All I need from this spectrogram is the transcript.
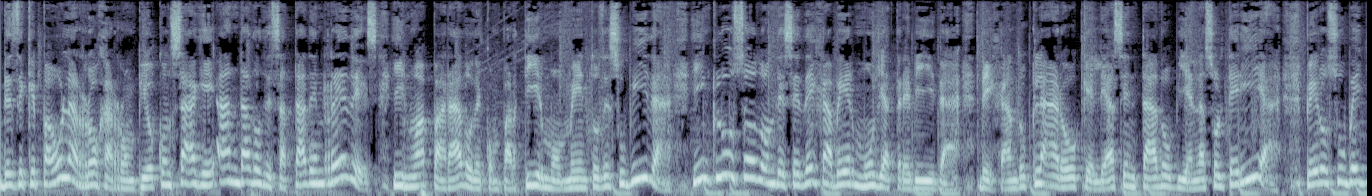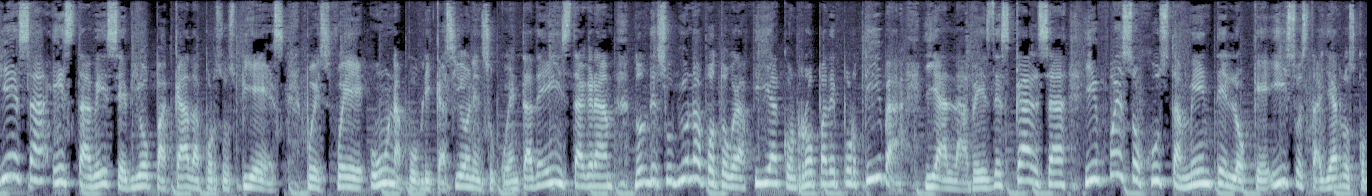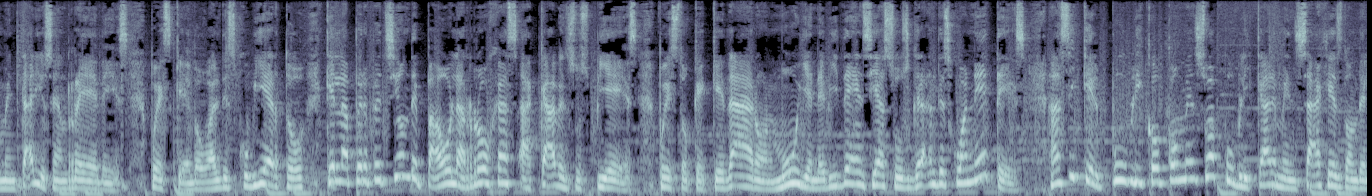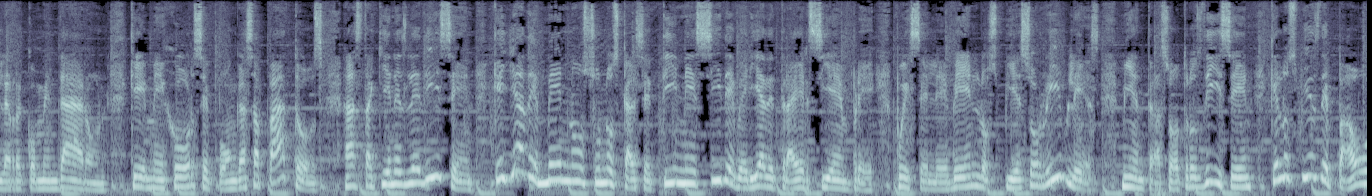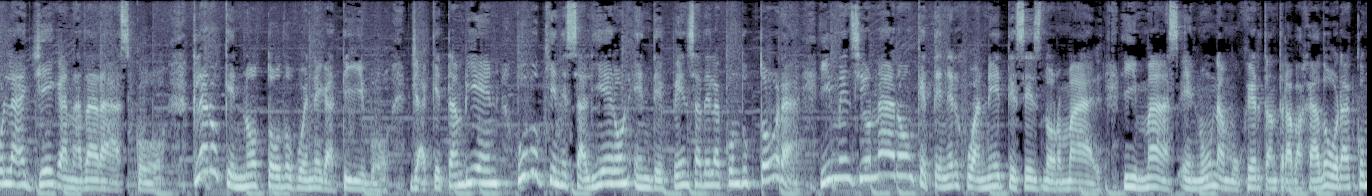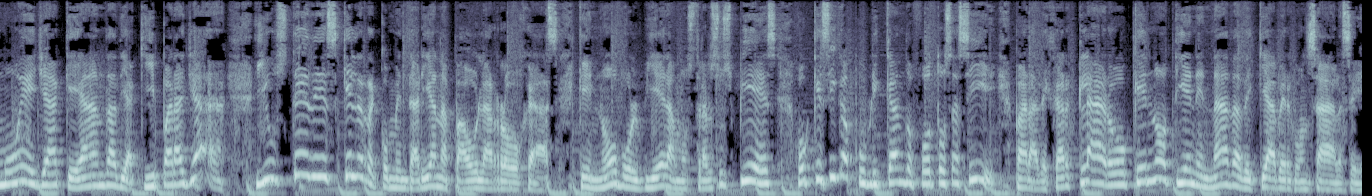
Desde que Paola Roja rompió con Sage ha andado desatada en redes y no ha parado de compartir momentos de su vida, incluso donde se deja ver muy atrevida, dejando claro que le ha sentado bien la soltería, pero su belleza esta vez se vio opacada por sus pies, pues fue una publicación en su cuenta de Instagram donde subió una fotografía con ropa deportiva y a la vez descalza y fue eso justamente lo que hizo estallar los comentarios en redes, pues quedó al descubierto que la perfección de Paola Rojas acaba en sus pies, puesto que quedaron muy en evidencia sus grandes juanetes, así que el público comenzó a publicar mensajes donde le recomendaron que mejor se ponga zapatos, hasta quienes le dicen que ya de menos unos calcetines sí debería de traer siempre, pues se le ven los pies horribles, mientras otros dicen que los pies de Paola llegan a dar asco. Claro que no todo fue negativo, ya que también hubo quienes salieron en defensa de la conductora y mencionaron que tener juanetes es normal, y más en una mujer tan trabajadora como ella que anda de aquí para allá. ¿Y ustedes qué le recomendarían a Paola Rojas? ¿Que no volviera a mostrar sus pies o que siga publicando fotos así, para dejar claro que no tiene nada de qué avergonzarse?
